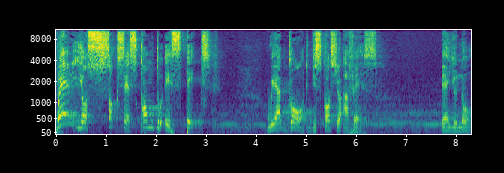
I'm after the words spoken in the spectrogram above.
When your success come to a state where God discuss your affairs, then you know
